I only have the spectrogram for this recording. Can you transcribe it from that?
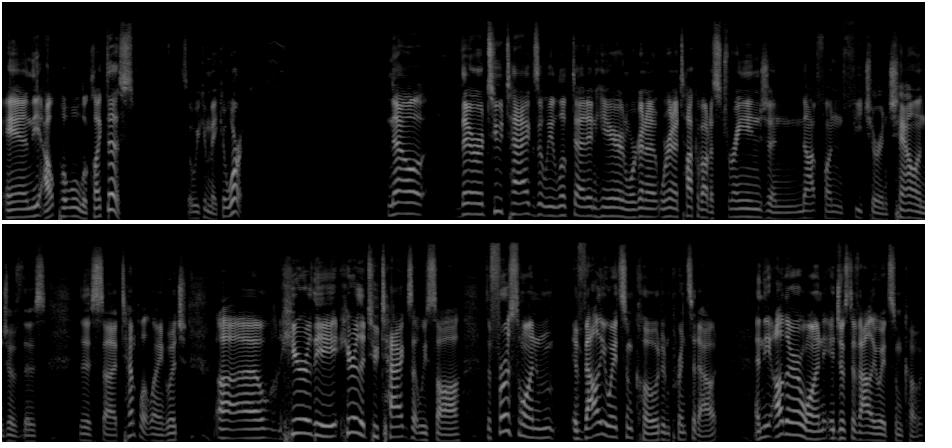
and the output will look like this. So we can make it work. Now, there are two tags that we looked at in here, and we're gonna we're gonna talk about a strange and not fun feature and challenge of this this uh, template language. Uh, here are the here are the two tags that we saw. The first one evaluates some code and prints it out, and the other one it just evaluates some code,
